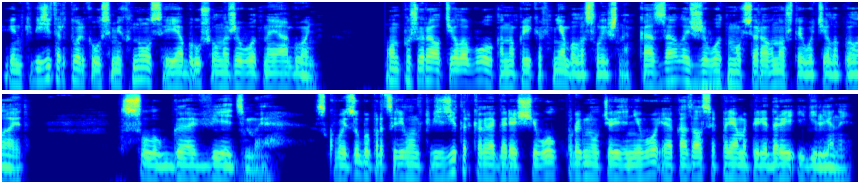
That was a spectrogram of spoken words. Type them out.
Инквизитор только усмехнулся и обрушил на животное огонь. Он пожирал тело волка, но криков не было слышно. Казалось, животному все равно, что его тело пылает. «Слуга ведьмы», Сквозь зубы процедил инквизитор, когда горящий волк прыгнул через него и оказался прямо перед Рей и Геленой.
